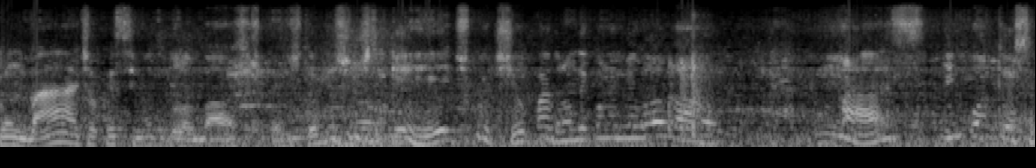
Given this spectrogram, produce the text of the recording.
combate ao aquecimento global, essas coisas todas, a gente tem que rediscutir o padrão da economia global. Mas, enquanto esse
